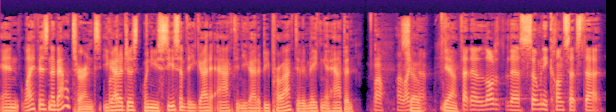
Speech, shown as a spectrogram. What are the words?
And life isn't about turns. You got to just when you see something, you got to act and you got to be proactive in making it happen. Wow, I like so that. yeah. In fact, there are a lot of there are so many concepts that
